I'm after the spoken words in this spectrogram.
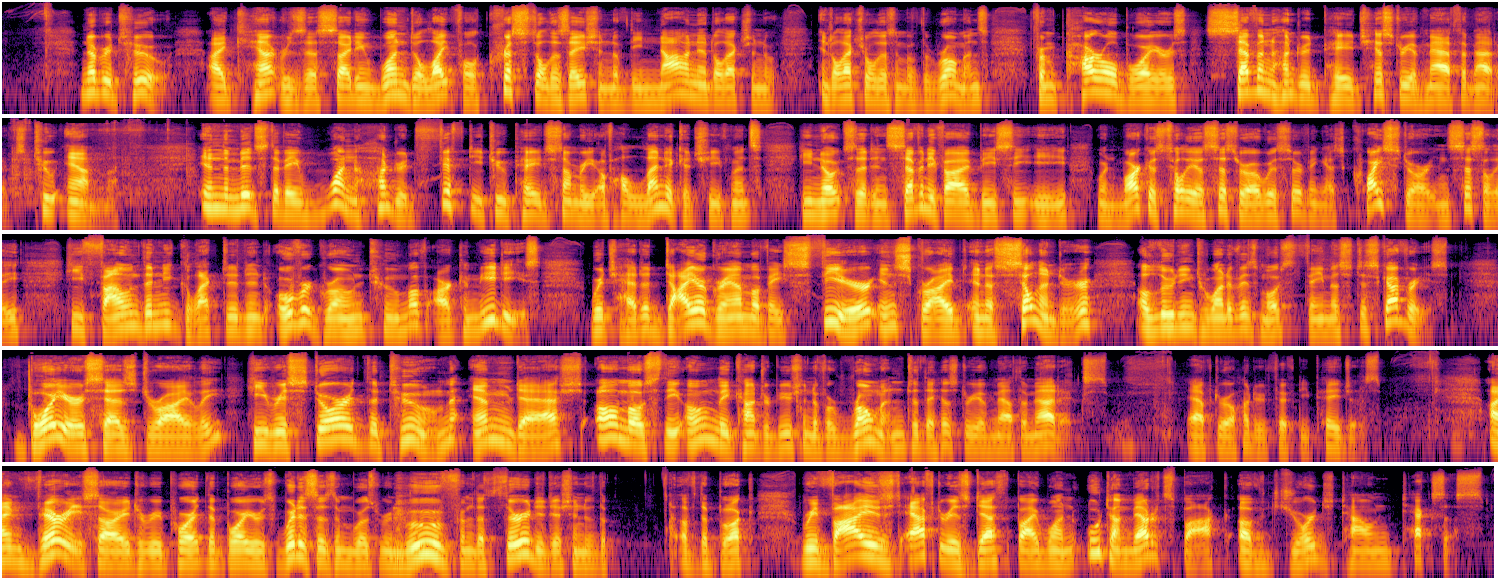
Number two, I can't resist citing one delightful crystallization of the non intellectualism of the Romans from Carl Boyer's 700 page History of Mathematics, 2M. In the midst of a 152 page summary of Hellenic achievements, he notes that in 75 BCE, when Marcus Tullius Cicero was serving as quaestor in Sicily, he found the neglected and overgrown tomb of Archimedes, which had a diagram of a sphere inscribed in a cylinder, alluding to one of his most famous discoveries. Boyer says dryly, he restored the tomb, M dash, almost the only contribution of a Roman to the history of mathematics after 150 pages. I'm very sorry to report that Boyer's witticism was removed from the third edition of the, of the book, revised after his death by one Uta Merzbach of Georgetown, Texas.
